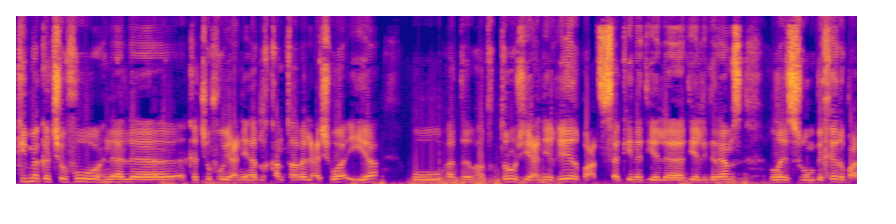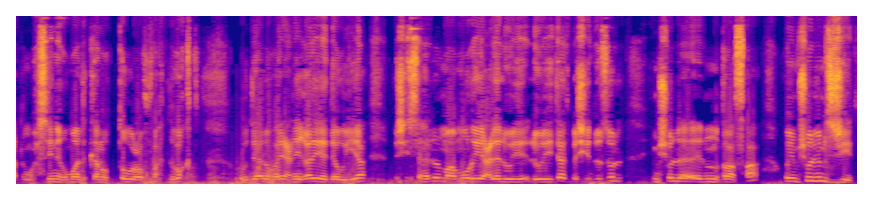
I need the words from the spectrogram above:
كما كتشوفوا هنا كتشوفوا يعني هذه القنطرة العشوائية وهذا هذا الدروج يعني غير بعض الساكنة ديال ديال الكرامز الله يجزيهم بخير وبعض المحسنين هما اللي كانوا تطوعوا في واحد الوقت وداروها يعني غير يدوية. باش يسهلوا المامورية على الوليدات باش يدوزوا يمشوا للمدرسة ويمشوا للمسجد.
